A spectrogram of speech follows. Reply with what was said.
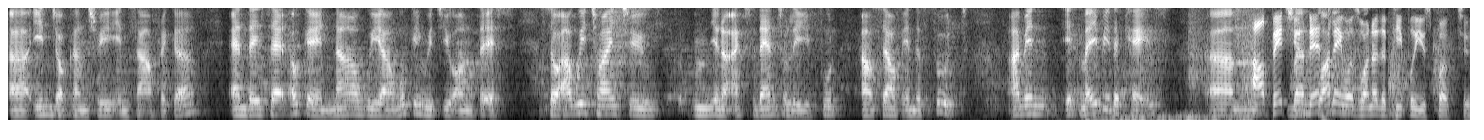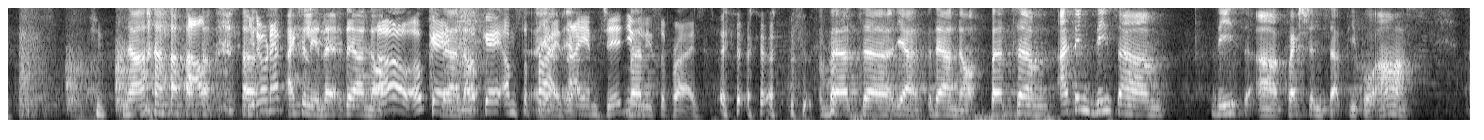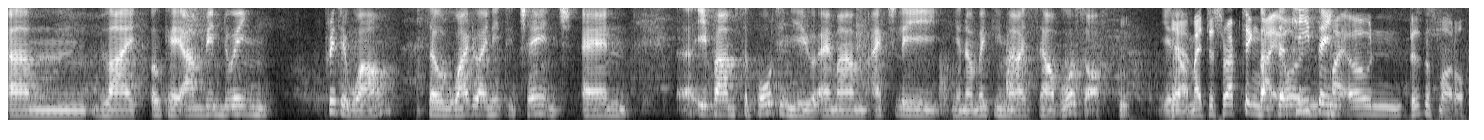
uh, in your country in South Africa, and they said, okay, now we are working with you on this. So are we trying to, mm, you know, accidentally put ourselves in the foot? I mean, it may be the case. Um, I'll bet you Nestle what, was one of the people you spoke to. no, you don't have. Actually, they, they are not. Oh, okay, okay. I'm surprised. Yeah, yeah. I am genuinely but, surprised. but uh, yeah, they are not. But um, I think these are these are questions that people ask. Um, like, okay, I've been doing pretty well, so why do I need to change? And uh, if I'm supporting you, am I actually, you know, making myself worse off? You yeah, know? am I disrupting my own, thing, my own business model?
